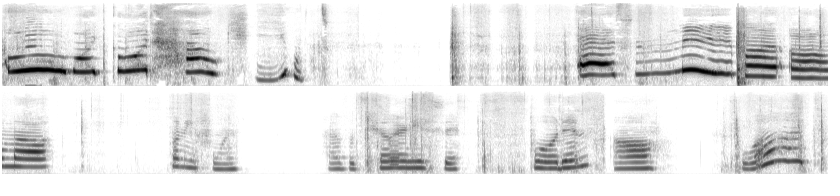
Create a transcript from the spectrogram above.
Oh my God! How cute! It's me, but um, uh, funny form. Have a killer say Borden. Uh, what?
